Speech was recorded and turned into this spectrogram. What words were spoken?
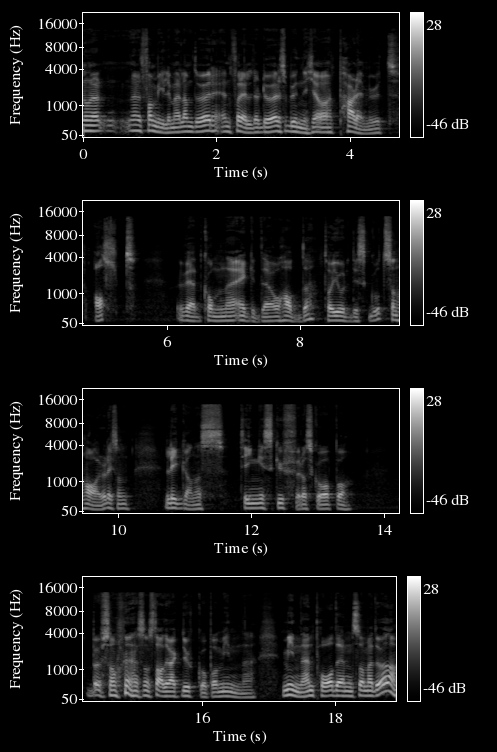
når, når et familiemedlem dør, en forelder dør, så begynner ikke å pælme ut alt. vedkommende egde og hadde av jordisk gods. Han har jo liksom liggende ting i skuffer og skåp og som, som stadig vekk dukker opp og minner minner en på den som er død, da.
